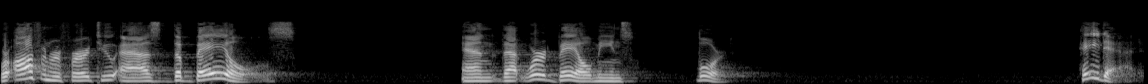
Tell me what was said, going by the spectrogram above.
were often referred to as the Baals. And that word Baal means Lord. Hadad,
